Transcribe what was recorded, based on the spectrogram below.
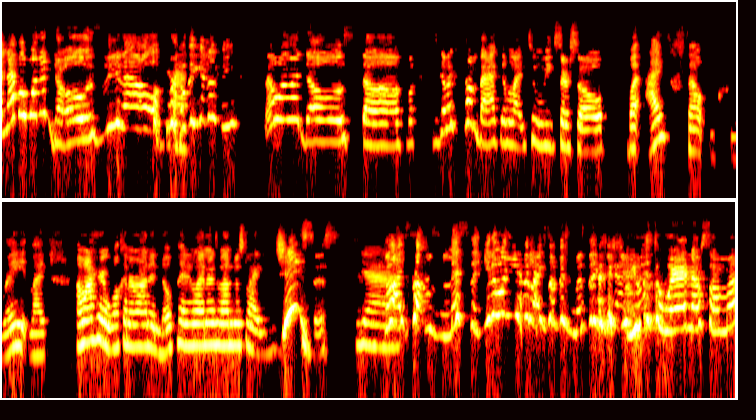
another one of those. You know, yeah. probably gonna be another one of those stuff. It's gonna come back in like two weeks or so. But I felt great. Like I'm out here walking around in no panty liners, and I'm just like, Jesus. Yeah. Feel like something's missing. You know what? you feel like something's missing? Because you're used to wearing them so much.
